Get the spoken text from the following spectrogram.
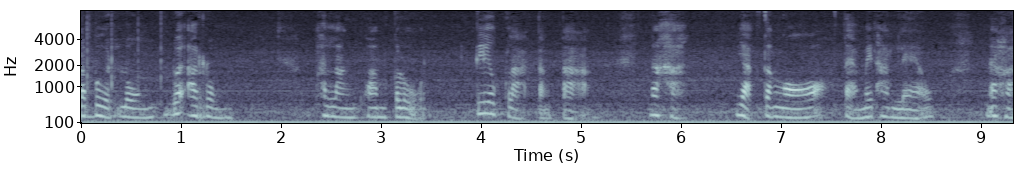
ระเบิดลงด้วยอารมณ์ พลังความโกรธ เกลี้ยวกล่อมต่างๆนะคะ อยากจะง้อแต่ไม่ทันแล้วนะคะ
